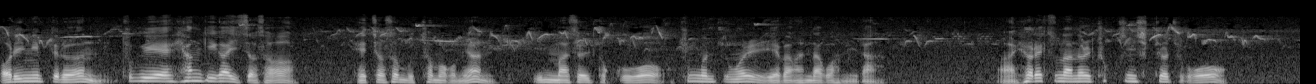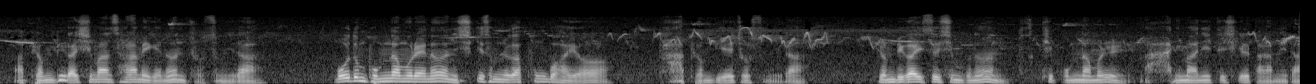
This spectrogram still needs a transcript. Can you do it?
어린 잎들은 특유의 향기가 있어서 데쳐서 무쳐 먹으면 입맛을 돋구어 충곤증을 예방한다고 합니다. 아, 혈액순환을 촉진시켜주고 아, 변비가 심한 사람에게는 좋습니다. 모든 봄나물에는 식이섬유가 풍부하여 다 변비에 좋습니다. 변비가 있으신 분은 특히 봄나물 많이 많이 드시길 바랍니다.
